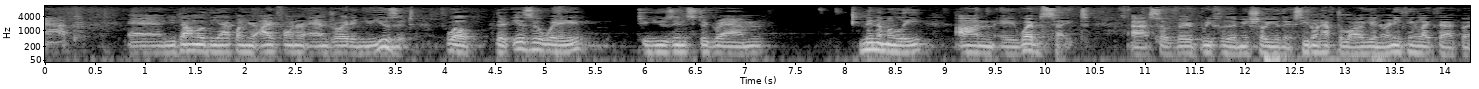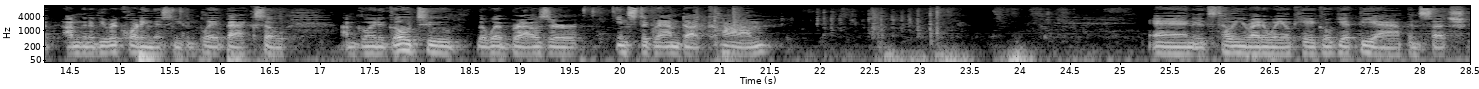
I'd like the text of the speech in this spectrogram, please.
app and you download the app on your iPhone or Android and you use it. Well, there is a way to use Instagram minimally on a website. Uh, so very briefly, let me show you this. You don't have to log in or anything like that, but I'm going to be recording this and you can play it back. So I'm going to go to the web browser instagram.com and it's telling you right away, okay, go get the app and such,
